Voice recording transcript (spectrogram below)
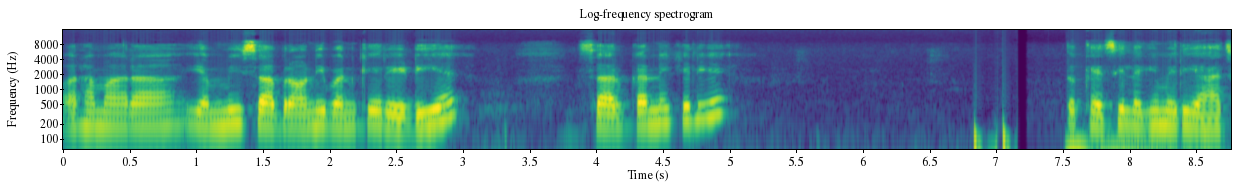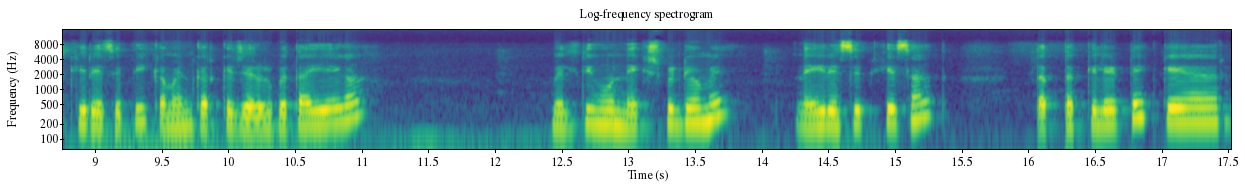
और हमारा यम्मी सा ब्राउनी बन के रेडी है सर्व करने के लिए। तो कैसी लगी मेरी आज की रेसिपी, कमेंट करके ज़रूर बताइएगा। मिलती हूँ नेक्स्ट वीडियो में नई रेसिपी के साथ। तब तक के लिए टेक केयर।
